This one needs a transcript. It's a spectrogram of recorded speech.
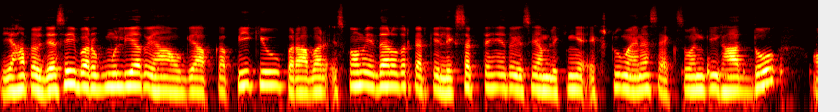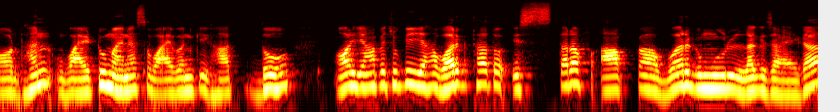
यहाँ पे जैसे ही वर्गमूल लिया तो यहाँ हो गया आपका पी क्यू बराबर। इसको हम इधर उधर करके लिख सकते हैं तो इसे हम लिखेंगे x two minus x one की घात दो और धन y two minus y one की घात दो। और यहाँ पे चूँकि यहाँ वर्ग था तो इस तरफ़ आपका वर्गमूल लग जाएगा।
